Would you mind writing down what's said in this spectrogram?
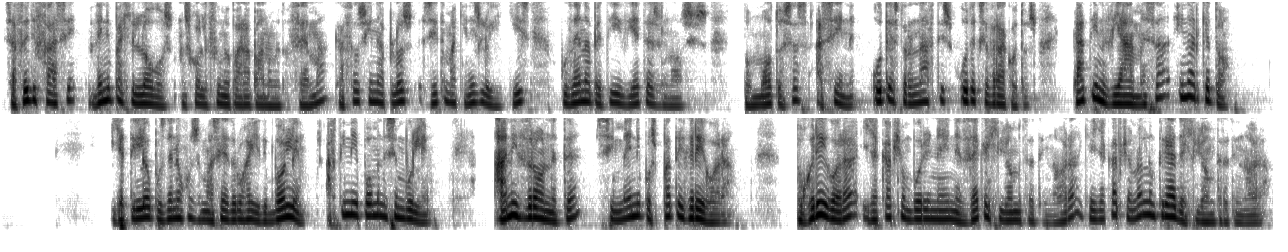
Σε αυτή τη φάση δεν υπάρχει λόγος να ασχοληθούμε παραπάνω με το θέμα, καθώς είναι απλώς ζήτημα κοινής λογικής που δεν απαιτεί ιδιαίτερες γνώσεις. Το μότο σας ας είναι ούτε αστροναύτης ούτε ξεβράκωτος. Κάτι ενδιάμεσα είναι αρκετό. Γιατί λέω πως δεν έχουν σημασία τα ρούχα για την πόλη, αυτή είναι η επόμενη συμβουλή. Αν υδρώνετε, σημαίνει πως πάτε γρήγορα. Το γρήγορα για κάποιον μπορεί να είναι 10 χιλιόμετρα την ώρα και για κάποιον άλλον 30 χιλιόμετρα την ώρα.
